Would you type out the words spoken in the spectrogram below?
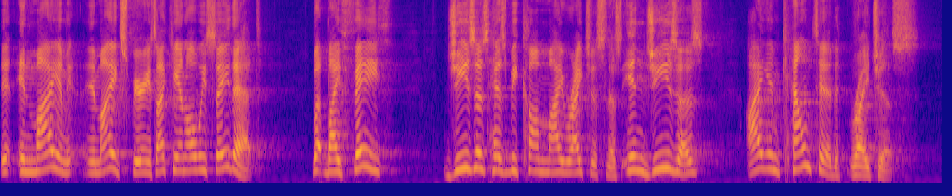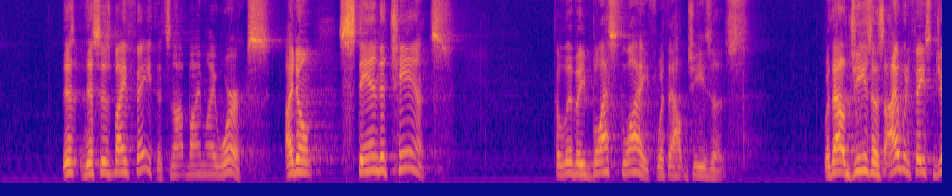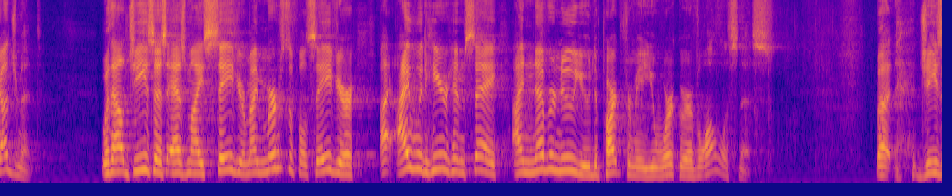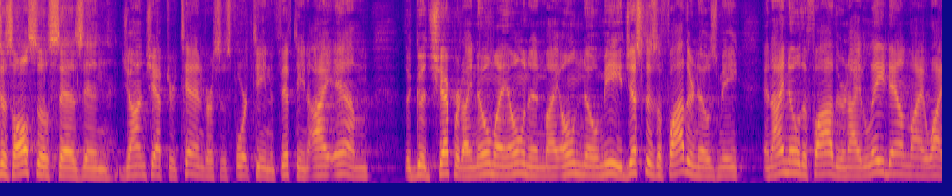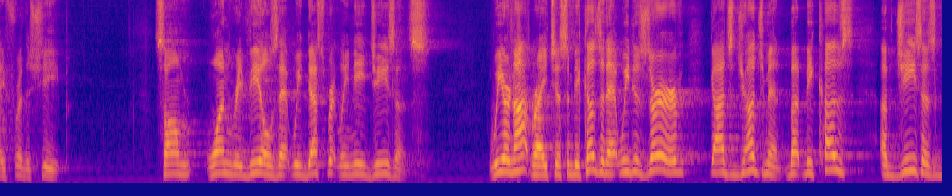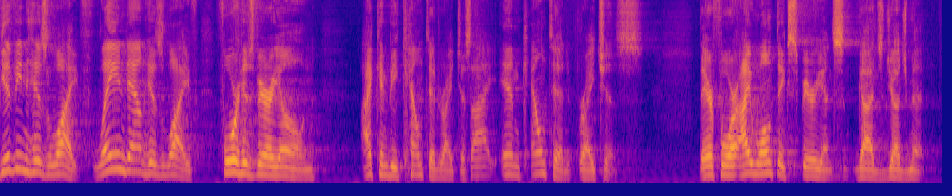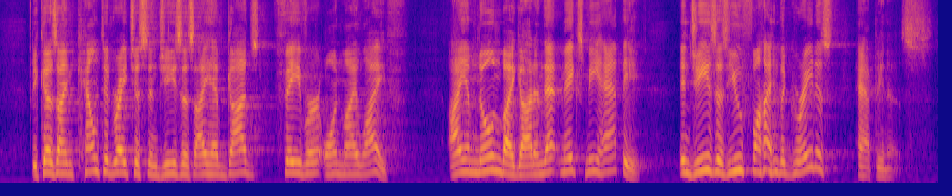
In my, in my experience, I can't always say that. But by faith, Jesus has become my righteousness. In Jesus, I am counted righteous. This, this is by faith, it's not by my works. I don't stand a chance to live a blessed life without Jesus. Without Jesus, I would face judgment. Without Jesus as my Savior, my merciful Savior, I, I, would hear him say, I never knew you. Depart from me, you worker of lawlessness. But Jesus also says in John chapter 10, verses 14 and 15, I am the good shepherd. I know my own, and my own know me, just as the Father knows me, and I know the Father, and I lay down my life for the sheep. Psalm 1 reveals that we desperately need Jesus. We are not righteous, and because of that, we deserve God's judgment. But because of Jesus giving his life, laying down his life for his very own, I can be counted righteous. I am counted righteous. Therefore, I won't experience God's judgment. Because I'm counted righteous in Jesus, I have God's favor on my life. I am known by God, and that makes me happy. In Jesus, you find the greatest happiness.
